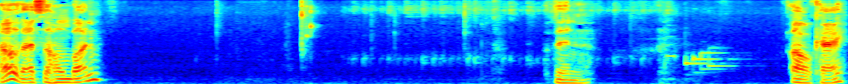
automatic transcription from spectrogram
Oh, that's the home button. Then, okay.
